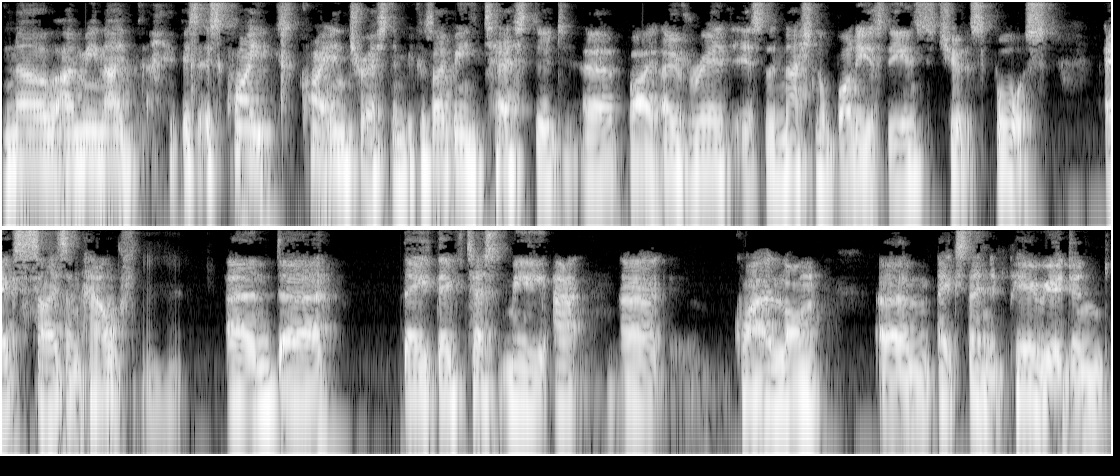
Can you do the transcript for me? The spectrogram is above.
No, I mean, I it's, it's quite quite interesting because I've been tested uh, by over it. It's the national body, it's the Institute of Sports Exercise and Health, mm-hmm. and uh, they they've tested me at uh, quite a long um, extended period, and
